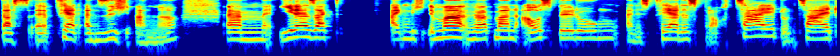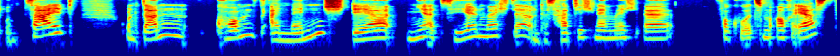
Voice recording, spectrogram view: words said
das äh, Pferd an sich an. Ne? Ähm, jeder sagt eigentlich immer, hört man, Ausbildung eines Pferdes braucht Zeit und Zeit und Zeit. Und dann kommt ein Mensch, der mir erzählen möchte, und das hatte ich nämlich äh, vor kurzem auch erst,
